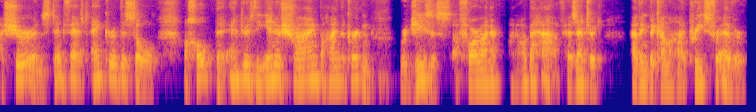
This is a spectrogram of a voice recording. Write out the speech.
a sure and steadfast anchor of the soul, a hope that enters the inner shrine behind the curtain, where Jesus, a forerunner on our behalf, has entered, having become a high priest forever,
